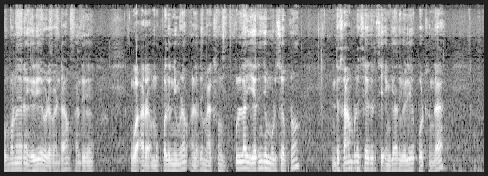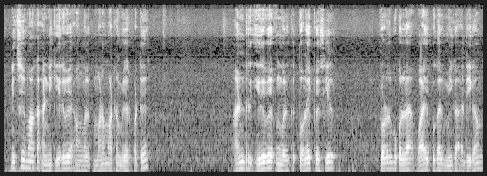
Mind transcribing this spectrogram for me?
ரொம்ப நேரம் எரிய விட வேண்டாம். அது அரை முப்பது நிமிடம் அல்லது மேக்ஸிமம் ஃபுல்லாக எரிஞ்சு முடிச்சப்புறம் இந்த சாம்பலை சேகரித்து எங்கேயாவது வெளியே போட்டுருங்க. நிச்சயமாக அன்னைக்கு இரவே அவங்களுக்கு மனமாற்றம் ஏற்பட்டு அன்று இரவே உங்களுக்கு தொலைபேசியில் தொடர்பு கொள்ள வாய்ப்புகள் மிக அதிகம்.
